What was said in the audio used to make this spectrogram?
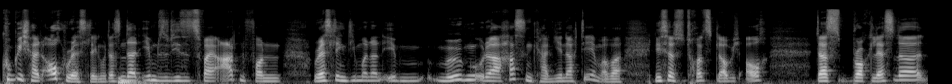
gucke ich halt auch Wrestling. Und das sind halt eben so diese zwei Arten von Wrestling, die man dann eben mögen oder hassen kann, je nachdem. Aber nichtsdestotrotz glaube ich auch, dass Brock Lesnar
